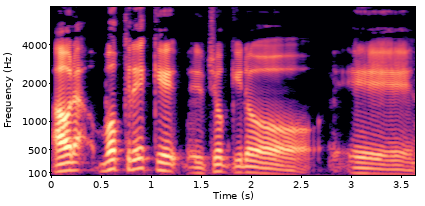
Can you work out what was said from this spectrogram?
Ahora, ¿vos crees que eh, yo quiero... Eh,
